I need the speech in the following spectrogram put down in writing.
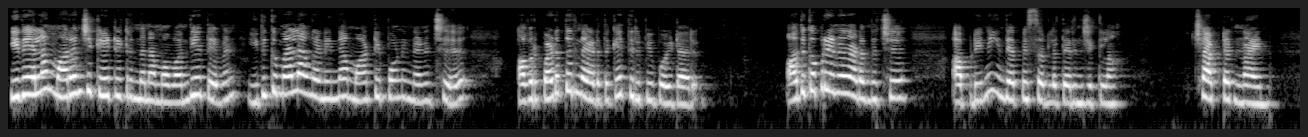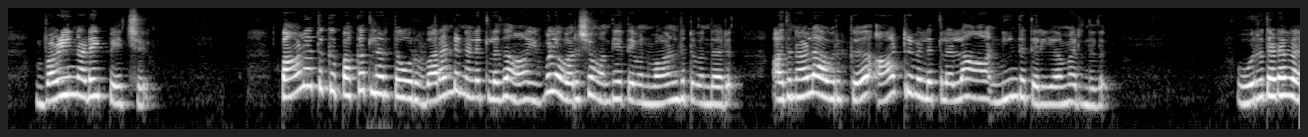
இதையெல்லாம் மறைஞ்சு கேட்டுட்டு இருந்த நம்ம வந்தியத்தேவன் இதுக்கு மேலே அங்கே நின்னா மாட்டிப்போன்னு நினச்சி அவர் படுத்திருந்த இடத்துக்கே திருப்பி போயிட்டாரு. அதுக்கப்புறம் என்ன நடந்துச்சு? அப்படின்னு இந்த எபிசோடில் தெரிஞ்சுக்கலாம். சாப்டர் நைன் வழிநடை பேச்சு. பாலத்துக்கு பக்கத்தில் இருந்த ஒரு வறண்ட நிலத்துல தான் இவ்வளோ வருஷம் வந்தியத்தேவன் வாழ்ந்துட்டு வந்தார். அதனால அவருக்கு ஆற்று வெள்ளத்துலலாம் நீந்த தெரியாமல் இருந்தது. ஒரு தடவை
